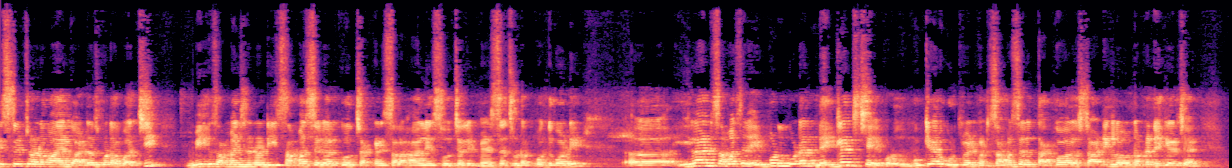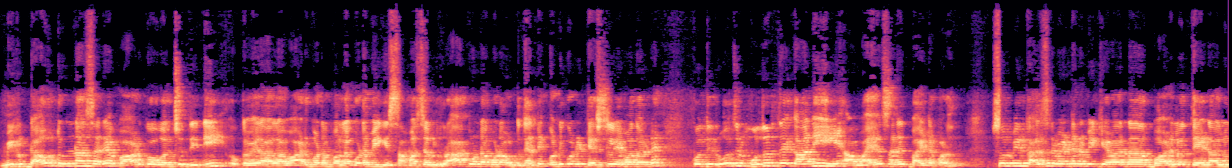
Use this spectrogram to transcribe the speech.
డిస్క్రిప్షన్లో మా యొక్క అడ్రస్ కూడా వచ్చి మీకు సంబంధించినటువంటి ఈ సమస్యలకు చక్కని సలహాలని సూచనలు మెడిసిన్స్ కూడా పొందుకోండి. ఇలాంటి సమస్యలు ఎప్పుడు కూడా నెగ్లెక్ట్ చేయకూడదు. ముఖ్యంగా గుర్తుపెట్టుకోండి సమస్యలు తక్కువ స్టార్టింగ్లో ఉన్నప్పుడు నెగ్లెక్ట్ చేయాలి. మీకు డౌట్ ఉన్నా సరే వాడుకోవచ్చు దీన్ని. ఒకవేళ అలా వాడుకోవడం వల్ల కూడా మీకు ఈ సమస్యలు రాకుండా కూడా ఉంటుంది. అంటే కొన్ని కొన్ని టెస్టులు ఏమవుతాయంటే కొద్ది రోజులు ముదిరితే కానీ ఆ వైరస్ అనేది బయటపడదు. సో మీరు కలిసిన వెంటనే మీకు ఏమైనా బాడీలో తేడాలు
